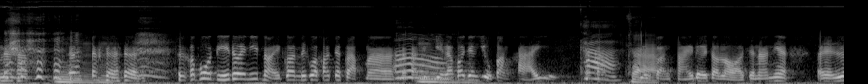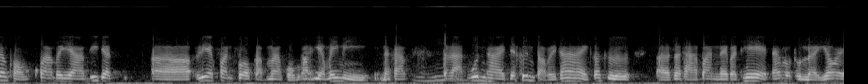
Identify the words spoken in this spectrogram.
นะครับอืมคือเขาพูดดีด้วยนิดหน่อยก็นึกว่าเขาจะกลับมานะครับอ๋จอริงๆแล้วก็ยังอยู่ฝั่งขายอยู่นะค่ะครับอยู่ฝั่งขายโดยตลอดฉะนั้นเนี่ยในเรื่องของความพยายามที่จะเอ่อเรียกฟันโฟกลับมาผมว่ายังไม่มีนะครับ ตลาดหุ้นไทยจะขึ้นต่อไปได้ก็คือเอ่อสถาบันในประเทศนักลงทุนรายย่อย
